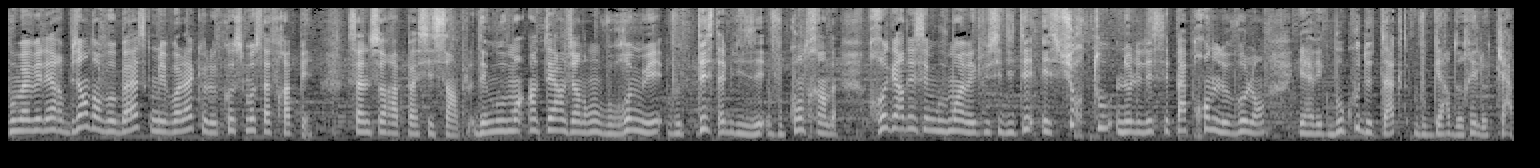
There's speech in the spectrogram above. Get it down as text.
Vous m'avez l'air bien dans vos basques, mais voilà que le cosmos a frappé. Ça ne sera pas si simple. Des mouvements internes viendront vous remuer, vous déstabiliser, vous contraindre. Regardez ces mouvements avec lucidité et surtout ne les laissez pas prendre le volant et avec beaucoup de tact, vous garderez le cap.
